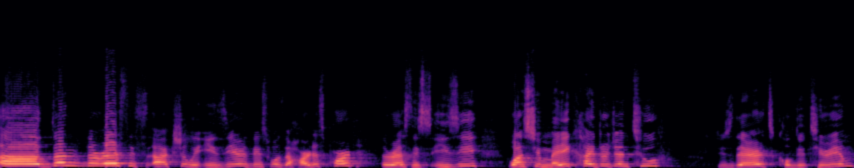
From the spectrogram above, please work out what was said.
uh, then the rest is actually easier. This was the hardest part. The rest is easy. Once you make hydrogen 2, which is there, it's called deuterium.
